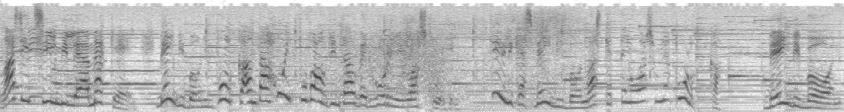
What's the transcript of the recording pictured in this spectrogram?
Lasit silmille ja mäkeen. Babybonin pulkka antaa huippuvauhdin talven hurjiin laskuihin. Tyylikäs Babybone lasketteluasu ja pulkka. Babybone,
